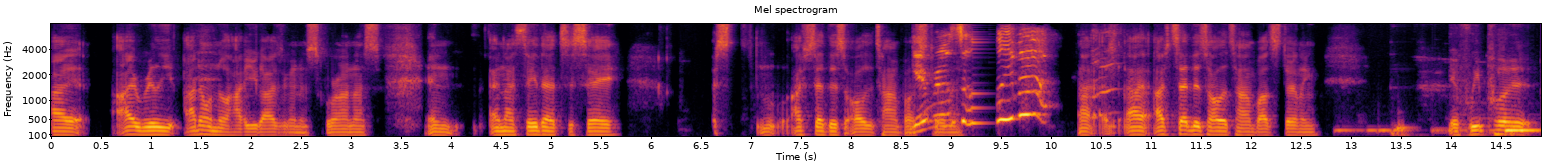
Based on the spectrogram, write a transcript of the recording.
I I really I don't know how you guys are gonna score on us, and and I say that to say, I've said this all the time about Gabriel Sterling. I, I I've said this all the time about Sterling. If we put,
